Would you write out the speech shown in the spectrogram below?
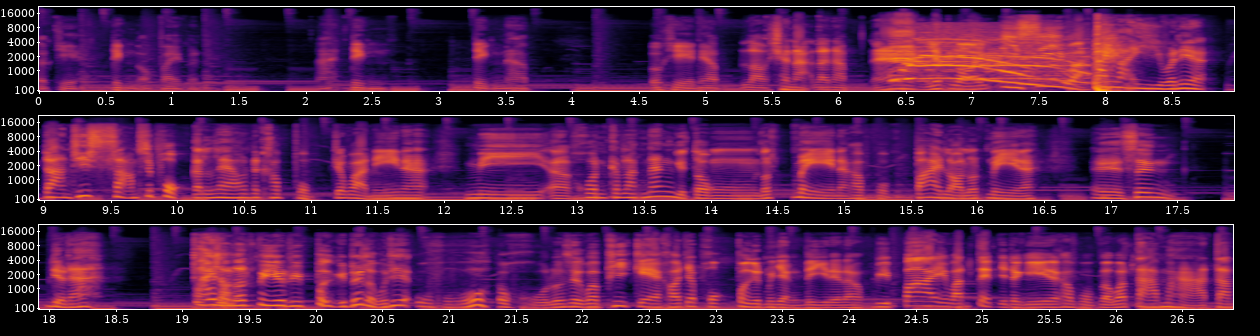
โอเค ดึงออกไปก่อนอะดึงดึงนะครับโอเคนะครับเราชนะแล้วนะครับเรียบร้อยอีซี่ว่ะอะไรวะเนี่ย ด่านที่ 36 กันแล้วนะครับผมจังหวะนี้นะมีคนกำลังนั่งอยู่ตรงรถเมย์นะครับผมป้ายรอรถเมย์นะเออซึ่งเดี๋ยวนะ ป้ายรอรถเมย์มีปืนด้วยเหรอวะเนี่ยโอ้โหโอ้โหรู้สึกว่าพี่แกเขาจะพกปืนมาอย่างดีเลยนะมีป้ายวัดเต็ดอยู่ตรงนี้นะครับผมแบบว่าตามหาตาม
